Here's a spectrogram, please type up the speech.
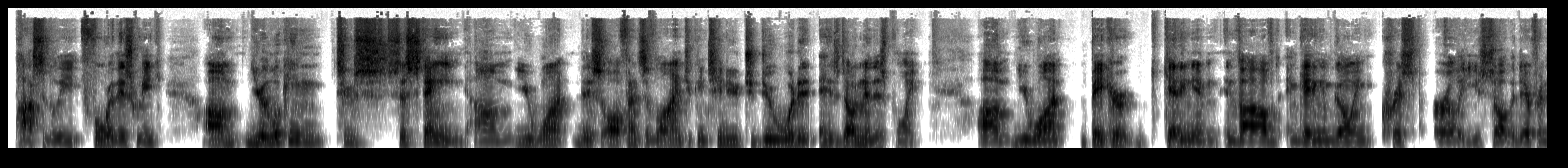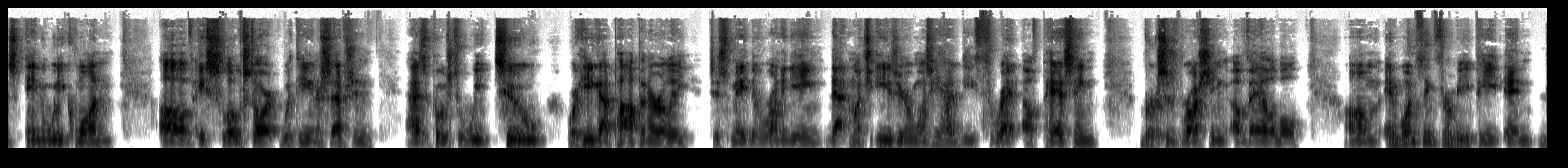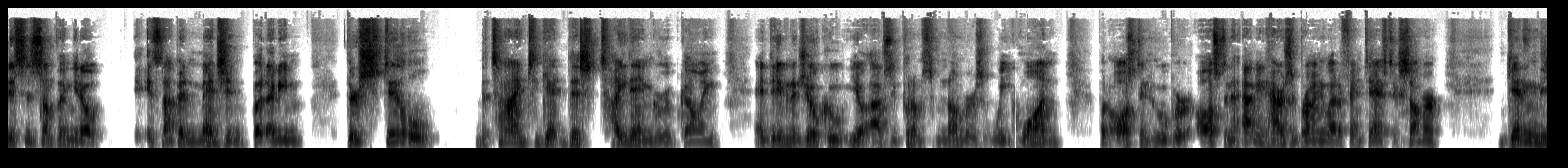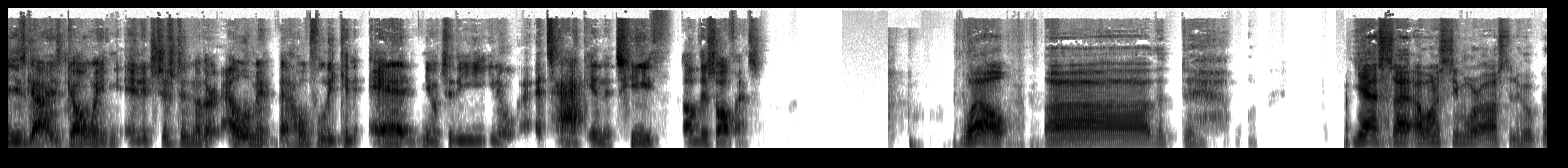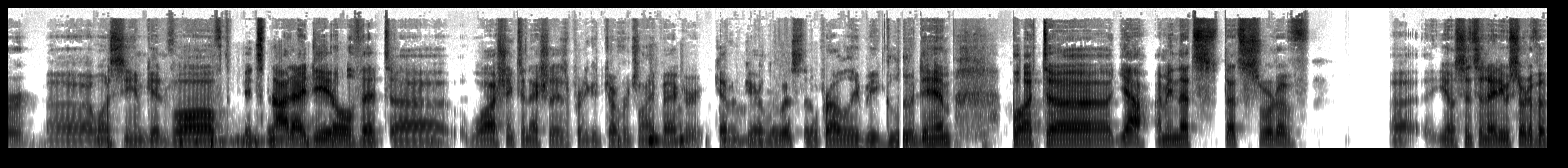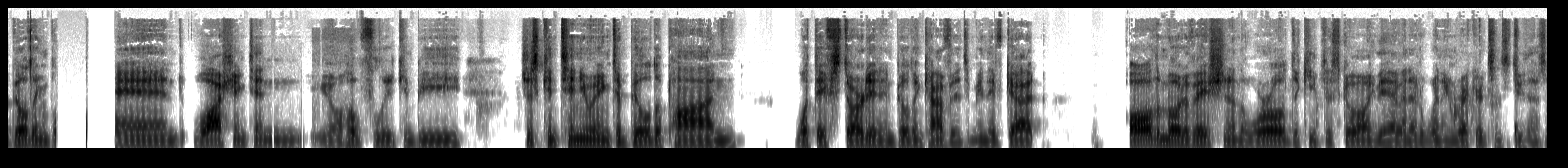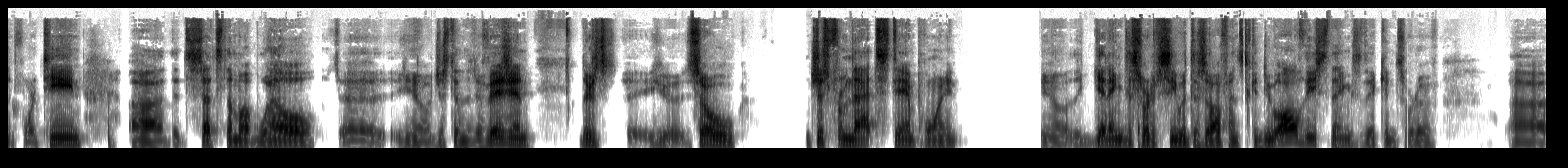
possibly for this week. Um, you're looking to sustain. Um, you want this offensive line to continue to do what it has done to this point. Um, you want Baker getting him involved and getting him going crisp early. You saw the difference in week one of a slow start with the interception as opposed to week two, where he got popping early, just made the running game that much easier once he had the threat of passing versus rushing available. Um, and one thing for me, Pete, and this is something, you know, it's not been mentioned, but I mean, there's still the time to get this tight end group going. And David Njoku, you know, obviously put up some numbers week one, but Austin Hooper, Austin, I mean, Harrison Bryant, who had a fantastic summer, getting these guys going and it's just another element that hopefully can add you know to the you know attack in the teeth of this offense. Well uh the, yes i, I want to see more austin hooper. Uh, i want to see him get involved. It's not ideal that uh, washington actually has a pretty good coverage linebacker kevin pierre-louis that'll probably be glued to him. But uh, yeah i mean that's that's sort of uh, you know, Cincinnati was sort of a building block, and Washington, you know, hopefully can be just continuing to build upon what they've started and building confidence. I mean, they've got all the motivation in the world to keep this going. They haven't had a winning record since 2014. Uh, that sets them up well, uh, you know, just in the division. There's uh, so just from that standpoint, you know, getting to sort of see what this offense can do. All of these things that can sort of uh,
